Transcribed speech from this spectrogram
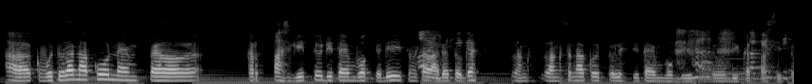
Uh, kebetulan aku nempel kertas gitu di tembok. Jadi semisal Oh, ada iya. tugas langs langsung aku tulis di tembok gitu, di kertas itu.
